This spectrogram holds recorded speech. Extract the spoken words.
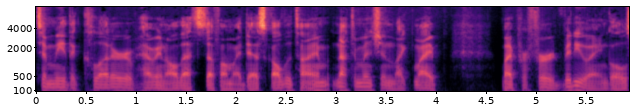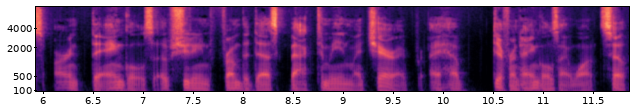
to me, the clutter of having all that stuff on my desk all the time, not to mention like my my preferred video angles aren't the angles of shooting from the desk back to me in my chair. I, I have different angles I want. So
